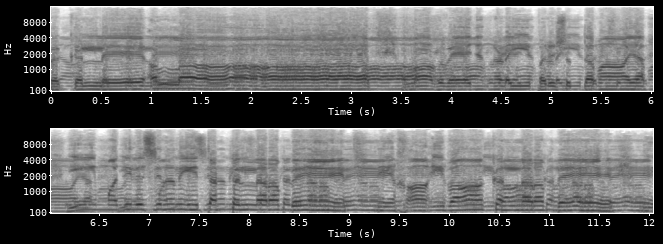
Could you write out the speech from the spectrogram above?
വെക്കല്ലേ അല്ലാ. അള്ളാഹുവേ ഞങ്ങളുടെ ഈ പരിശുദ്ധമായ ഈ മജിലിസിന് നീ തട്ടല്ല റബ്ബേ. നീ ഹായിവാക്കല്ല റബ്ബേ. നീ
